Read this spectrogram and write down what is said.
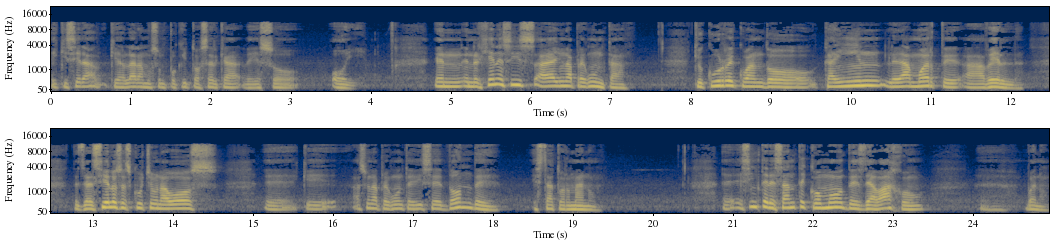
Y quisiera que habláramos un poquito acerca de eso hoy. En, el Génesis hay una pregunta que ocurre cuando Caín le da muerte a Abel. Desde el cielo se escucha una voz eh, que hace una pregunta y dice, ¿dónde está tu hermano? Eh, es interesante cómo desde abajo, eh, bueno,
